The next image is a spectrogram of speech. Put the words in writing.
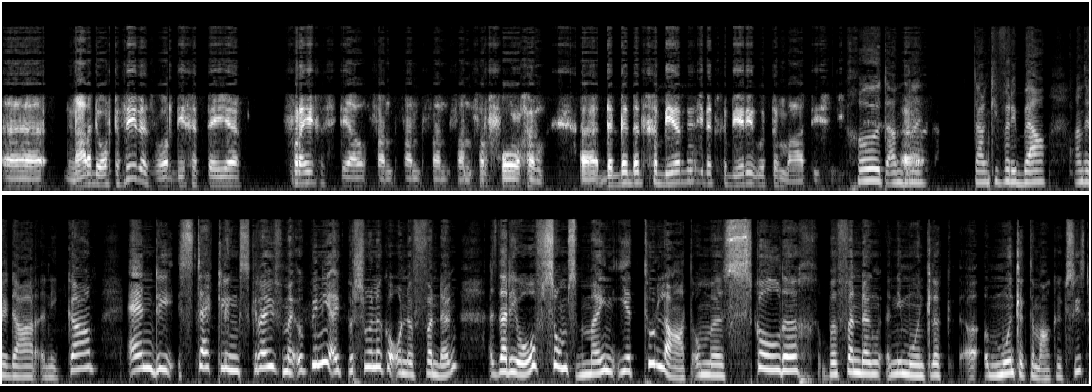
uh nadat die hof tevrede is word die getuie vrygestel van van van van vervolging. Uh dit dit dit gebeur nie, dit gebeur nie outomaties nie. Goed, Andre. Uh, Dankie vir die bel, Andre daar in die kamp. En die Steckling skryf my opinie uit persoonlike ondervinding is dat die hof soms myn eet toelaat om 'n skuldig bevinding nie moontlik uh, moontlik te maak, ekskuus.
